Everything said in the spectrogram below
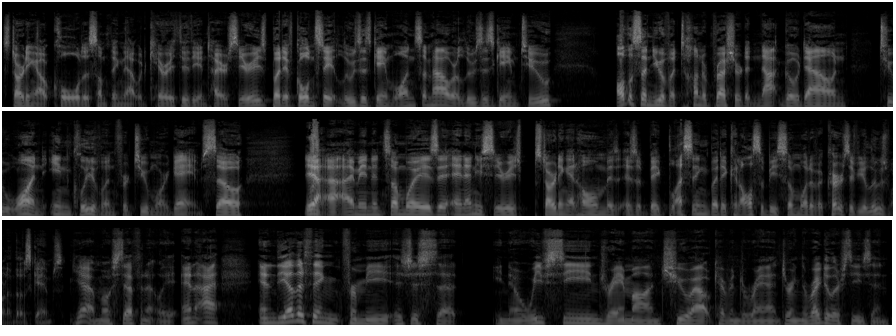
starting out cold is something that would carry through the entire series. But if Golden State loses game one somehow or loses game two, all of a sudden you have a ton of pressure to not go down 2 1 in Cleveland for two more games. So, yeah, I mean, in some ways, in any series, starting at home is, is a big blessing, but it can also be somewhat of a curse if you lose one of those games. Yeah, most definitely. And I and the other thing for me is just that you know we've seen Draymond chew out Kevin Durant during the regular season,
